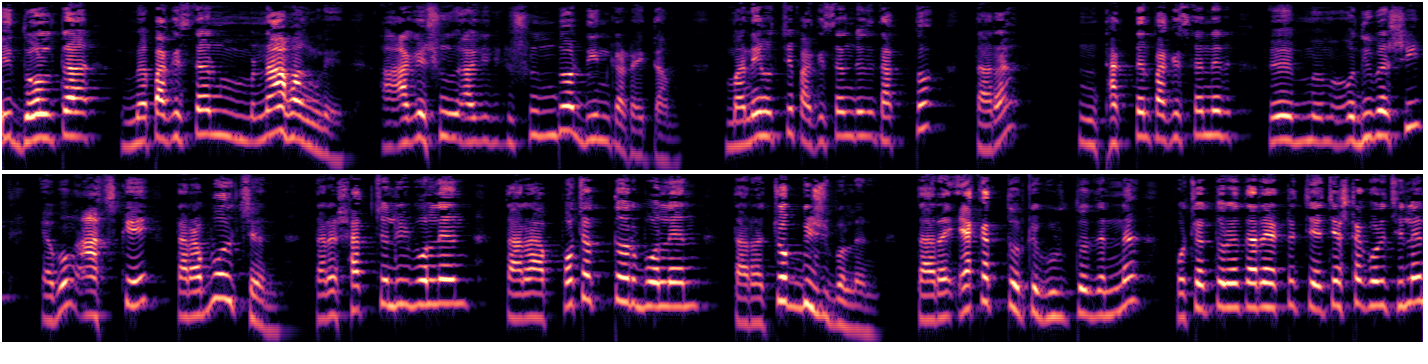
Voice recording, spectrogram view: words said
এই দলটা পাকিস্তান না ভাঙলে আগে আগে সুন্দর দিন কাটাইতাম। মানে হচ্ছে পাকিস্তান যদি থাকতো, তারা থাকতেন পাকিস্তানের অধিবাসী এবং আজকে তারা বলছেন, তারা সাতচল্লিশ বলেন, তারা পঁচাত্তর বলেন, তারা চব্বিশ বলেন। তারা একাত্তরকে গুরুত্ব দেন না। পঁচাত্তরে তারা একটা চেষ্টা করেছিলেন,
